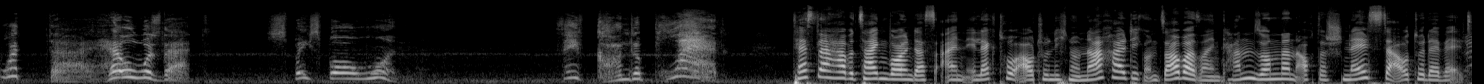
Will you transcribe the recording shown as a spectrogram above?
What the hell was that? Spaceball 1. They've gone to plaid. Tesla habe zeigen wollen, dass ein Elektroauto nicht nur nachhaltig und sauber sein kann, sondern auch das schnellste Auto der Welt.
